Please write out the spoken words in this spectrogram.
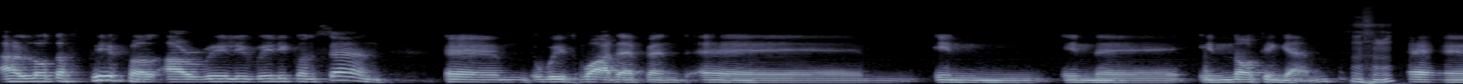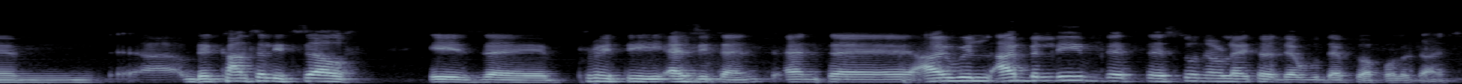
a lot of people are really, really concerned um, with what happened um, in in uh, in Nottingham. Mm-hmm. Um, the council itself is pretty hesitant, and I will I believe that sooner or later they would have to apologize.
